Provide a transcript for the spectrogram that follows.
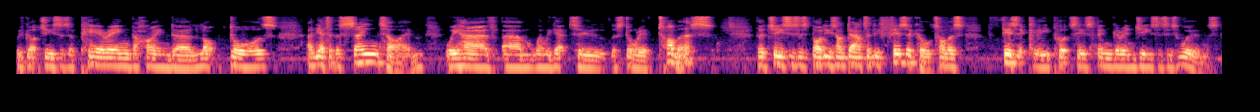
We've got Jesus appearing behind uh, locked doors. And yet at the same time, we have, um, when we get to the story of Thomas, that Jesus' body is undoubtedly physical. Thomas physically puts his finger in Jesus's wounds.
